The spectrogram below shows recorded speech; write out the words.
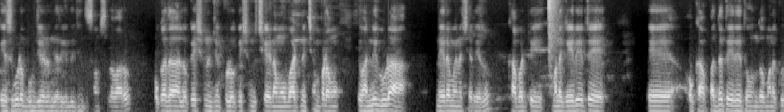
కేసు కూడా బుక్ చేయడం జరిగింది జంతు సంస్థల వారు. ఒక లొకేషన్ నుంచి ఇంకో లొకేషన్ చేయడము వాటిని చంపడము ఇవన్నీ కూడా నేరమైన చర్యలు. కాబట్టి మనకి ఏదైతే ఏ, ఒక పద్ధతి ఏదైతే ఉందో మనకు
